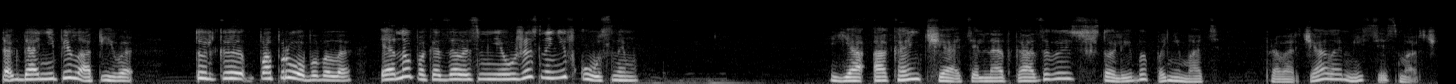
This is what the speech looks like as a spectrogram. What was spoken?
тогда не пила пиво, только попробовала, и оно показалось мне ужасно невкусным. «Я окончательно отказываюсь что-либо понимать», — проворчала миссис Марч.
